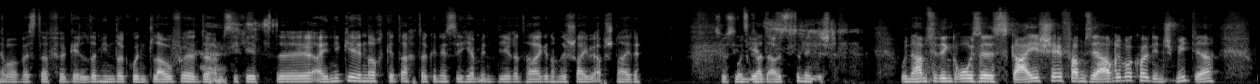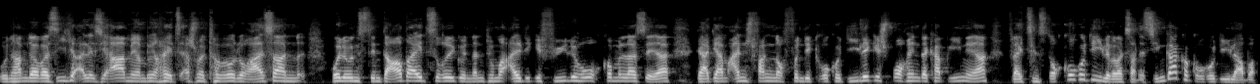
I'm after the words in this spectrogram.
Aber was da für Gelder im Hintergrund laufen, da haben sich jetzt äh, einige noch gedacht, da können sie sich am Ende ihrer Tage noch eine Scheibe abschneiden. So sieht es gerade aus zumindest. Und da haben sie den großen Sky-Chef, haben sie auch rübergeholt, den Schmidt, ja. Und haben da, was ich alles, ja, wir haben jetzt erstmal Tabolo Rasa, hole uns den Dardai zurück und dann tun wir all die Gefühle hochkommen lassen, ja. Der hat ja am Anfang noch von den Krokodile gesprochen in der Kabine, ja. Vielleicht sind es doch Krokodile, weil er gesagt, das sind gar keine Krokodile, aber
